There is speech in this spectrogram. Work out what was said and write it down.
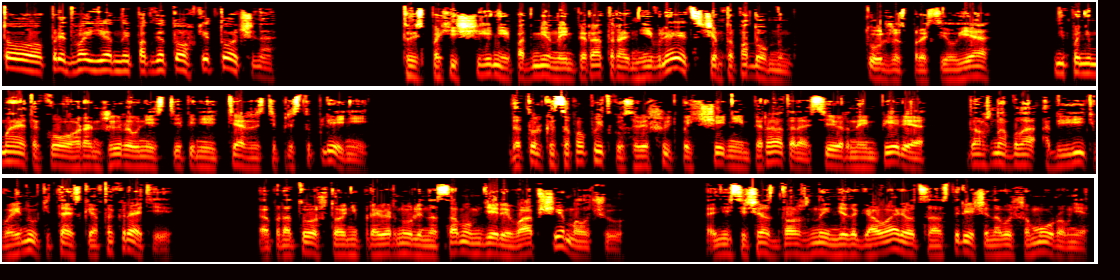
то предвоенной подготовки точно. То есть похищение и подмена императора не является чем-то подобным? Тут же спросил я, не понимая такого ранжирования степени тяжести преступлений. Да только за попытку совершить похищение императора Северная империя должна была объявить войну китайской автократии. А про то, что они провернули на самом деле, вообще молчу. Они сейчас должны не договариваться о встрече на высшем уровне,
